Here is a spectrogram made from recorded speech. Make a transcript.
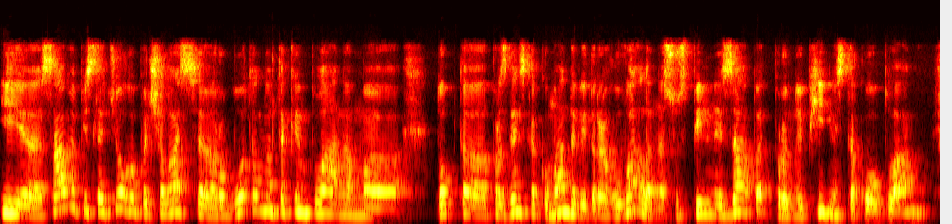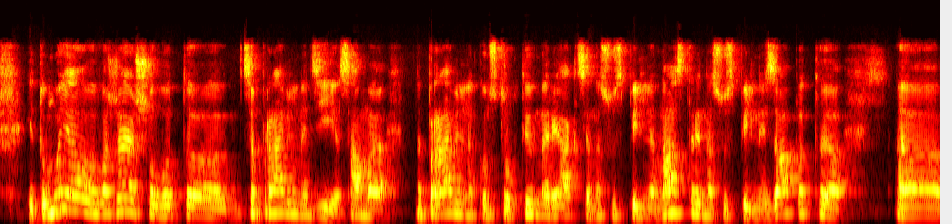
І е, саме після цього почалася робота над таким планом. е, Тобто, президентська команда відреагувала на суспільний запит про необхідність такого плану. І тому я вважаю, що от е, це правильна дія, саме правильна конструктивна реакція на суспільний настрій, на суспільний запит. Е,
